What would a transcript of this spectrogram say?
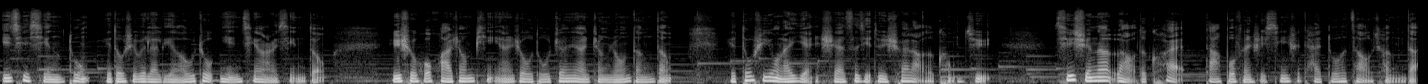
一切行动也都是为了留住年轻而行动，于是乎化妆品啊、肉毒针啊、整容等等，也都是用来掩饰自己对衰老的恐惧。其实呢，老得快，大部分是心事太多造成的。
